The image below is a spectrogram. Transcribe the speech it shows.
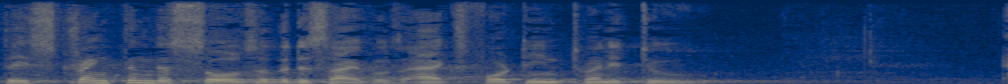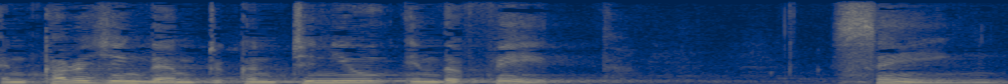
they strengthened the souls of the disciples, Acts 14:22, encouraging them to continue in the faith, saying,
